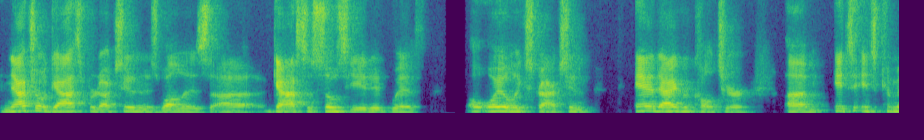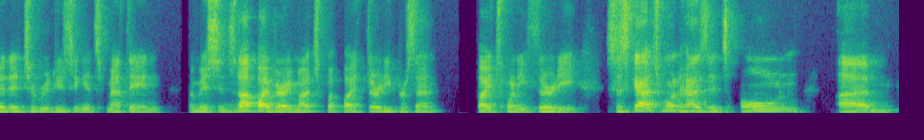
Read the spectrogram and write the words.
natural gas production as well as uh, gas associated with oil extraction and agriculture, um, it's, it's committed to reducing its methane emissions, not by very much, but by 30% by 2030. Saskatchewan has its own um,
